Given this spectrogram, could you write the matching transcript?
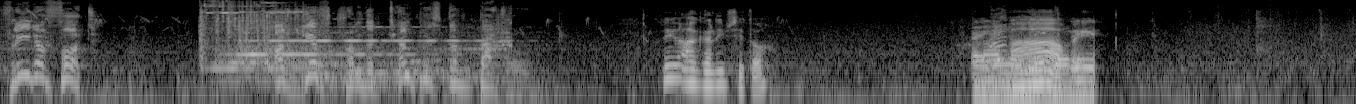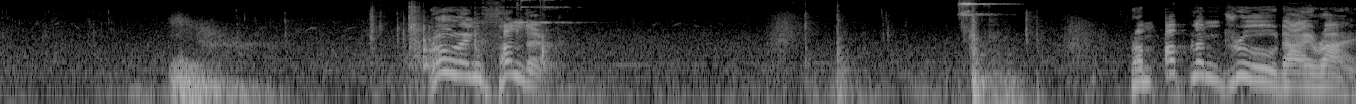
Fleet of foot. A gift from the tempest of battle. Ano yung agalips ito? Ay, ano, Ah, okay. Rolling thunder. From upland Druud I ride.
